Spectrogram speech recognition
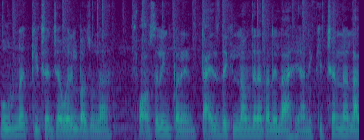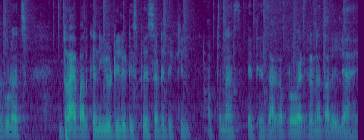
पूर्ण किचनच्या वरील बाजूला फॉसलिंगपर्यंत टाईल्स देखील लावून देण्यात आलेला आहे आणि किचनला लागूनच ड्राय बाल्कनी युटिलिटी स्पेससाठी देखील आपणास येथे जागा प्रोव्हाइड करण्यात आलेली आहे.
